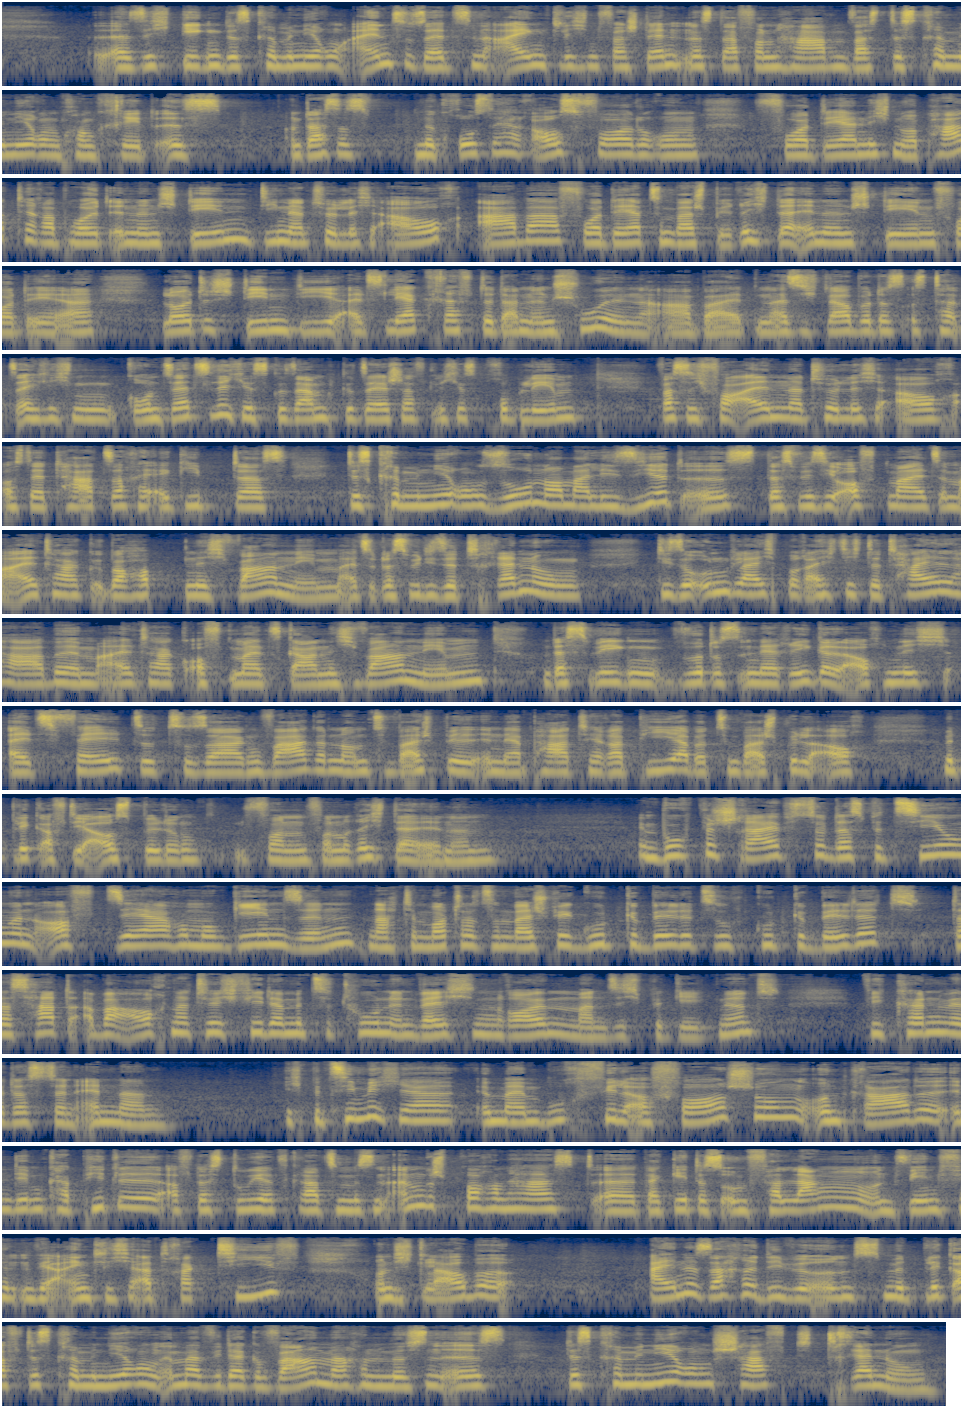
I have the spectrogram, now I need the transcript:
äh, sich gegen Diskriminierung einzusetzen, eigentlich ein Verständnis davon haben, was Diskriminierung konkret ist. Und das ist eine große Herausforderung, vor der nicht nur PaartherapeutInnen stehen, die natürlich auch, aber vor der zum Beispiel RichterInnen stehen, vor der Leute stehen, die als Lehrkräfte dann in Schulen arbeiten. Also ich glaube, das ist tatsächlich ein grundsätzliches gesamtgesellschaftliches Problem, was sich vor allem natürlich auch aus der Tatsache ergibt, dass Diskriminierung so normalisiert ist, dass wir sie oftmals im Alltag überhaupt nicht wahrnehmen. Also dass wir diese Trennung, diese ungleichberechtigte Teilhabe im Alltag oftmals gar nicht wahrnehmen. Und deswegen wird es in der Regel auch nicht als Feld sozusagen wahrgenommen, zum Beispiel in der Paartherapie, aber zum Beispiel auch mit Blick auf die Ausbildung von, von RichterInnen. Im Buch beschreibst du, dass Beziehungen oft sehr homogen sind, nach dem Motto zum Beispiel gut gebildet sucht gut gebildet. Das hat aber auch natürlich viel damit zu tun, in welchen Räumen man sich begegnet. Wie können wir das denn ändern? Ich beziehe mich ja in meinem Buch viel auf Forschung und gerade in dem Kapitel, auf das du jetzt gerade so ein bisschen angesprochen hast, äh, da geht es um Verlangen und wen finden wir eigentlich attraktiv. Und ich glaube, eine Sache, die wir uns mit Blick auf Diskriminierung immer wieder gewahr machen müssen, ist, Diskriminierung schafft Trennung.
